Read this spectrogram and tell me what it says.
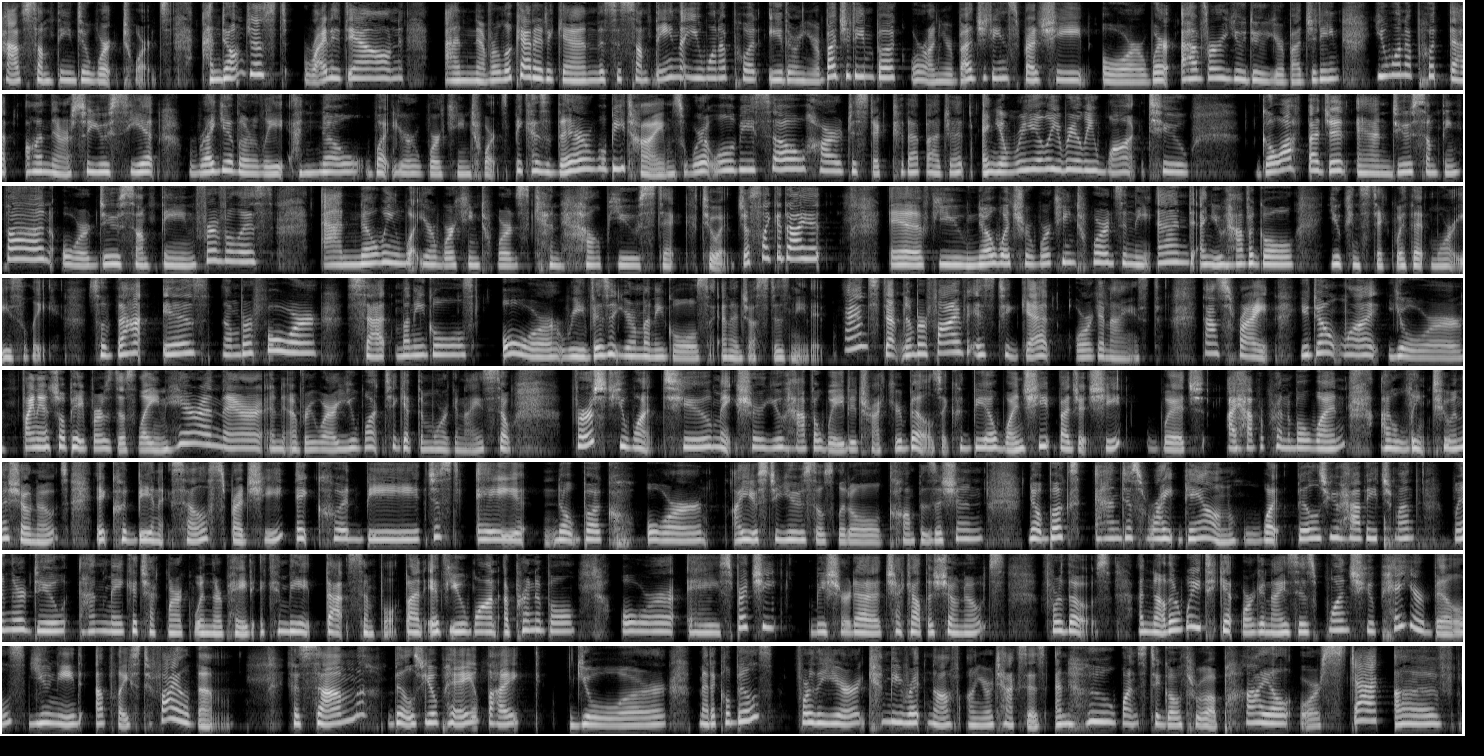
have something to work towards. And don't just write it down and never look at it again. This is something that you want to put either in your budgeting book or on your budgeting spreadsheet or wherever you do your budgeting. You want to put that on there so you see it regularly and know what you're working towards because there will be times where it will be so hard to stick to that budget and you really, really want to go off budget and do something fun or do something frivolous. And knowing what you're working towards can help you stick to it. Just like a diet. If you know what you're working towards in the end and you have a goal, you can stick with it more easily. So that is number four set money goals or revisit your money goals and adjust as needed. And step number five is to get organized. That's right. You don't want your financial papers just laying here and there and everywhere. You want to get them organized. So First, you want to make sure you have a way to track your bills. It could be a one sheet budget sheet, which I have a printable one I'll link to in the show notes. It could be an Excel spreadsheet. It could be just a notebook or I used to use those little composition notebooks and just write down what bills you have each month, when they're due, and make a check mark when they're paid. It can be that simple. But if you want a printable or a spreadsheet, be sure to check out the show notes for those. Another way to get organized is once you pay your bills, you need a place to file them. Because some bills you'll pay, like your medical bills, for the year can be written off on your taxes. And who wants to go through a pile or stack of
